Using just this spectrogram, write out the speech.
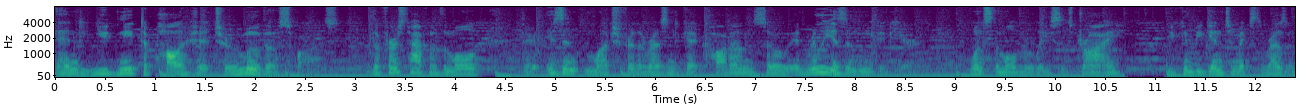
and you'd need to polish it to remove those spots. The first half of the mold there isn't much for the resin to get caught on, so it really isn't needed here. Once the mold release is dry, you can begin to mix the resin.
